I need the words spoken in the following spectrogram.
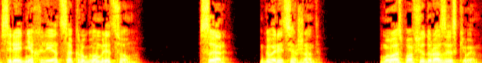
средних лет, с округлым лицом. «Сэр», — говорит сержант, — «мы вас повсюду разыскиваем.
